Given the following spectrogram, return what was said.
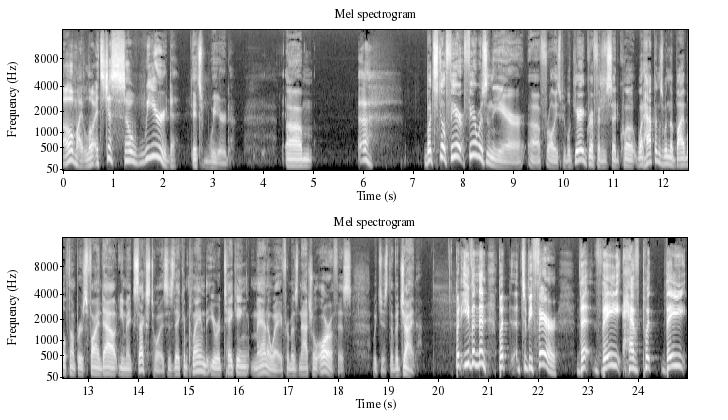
oh my lord! It's just so weird. It's weird. Um, but still, fear fear was in the air uh, for all these people. Gary Griffin said, "quote What happens when the Bible thumpers find out you make sex toys is they complain that you are taking man away from his natural orifice, which is the vagina." But even then, but to be fair, that they have put they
